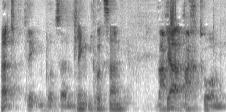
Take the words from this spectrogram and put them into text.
Was? Klinkenputzern. Klinkenputzern. Wach, Ja. Wachturm.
